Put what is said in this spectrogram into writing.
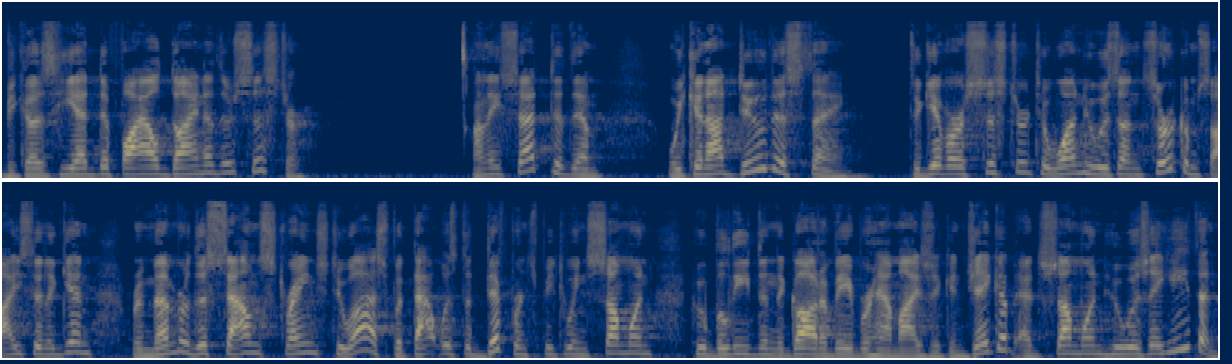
Because he had defiled Dinah, their sister. And he said to them, We cannot do this thing to give our sister to one who is uncircumcised. And again, remember, this sounds strange to us, but that was the difference between someone who believed in the God of Abraham, Isaac, and Jacob and someone who was a heathen.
